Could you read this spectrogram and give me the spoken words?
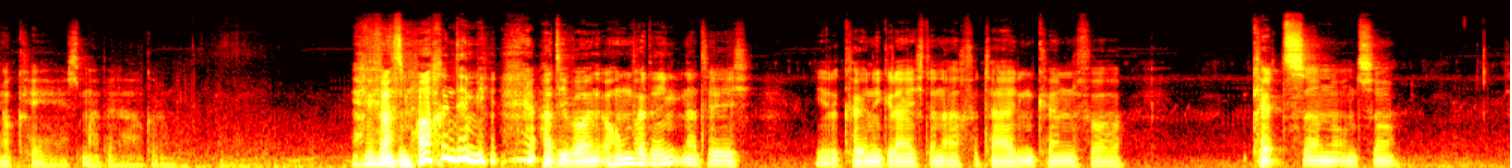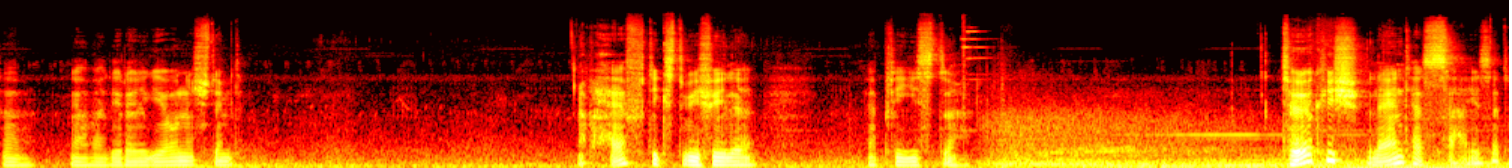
Okay, erstmal Belagerung. Was machen die? Ah, die wollen unbedingt natürlich ihr Königreich dann auch verteidigen können vor Ketzern und so. so. Ja, weil die Religion nicht stimmt. Aber heftigst, wie viele Priester. Türkisch Land has seized?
